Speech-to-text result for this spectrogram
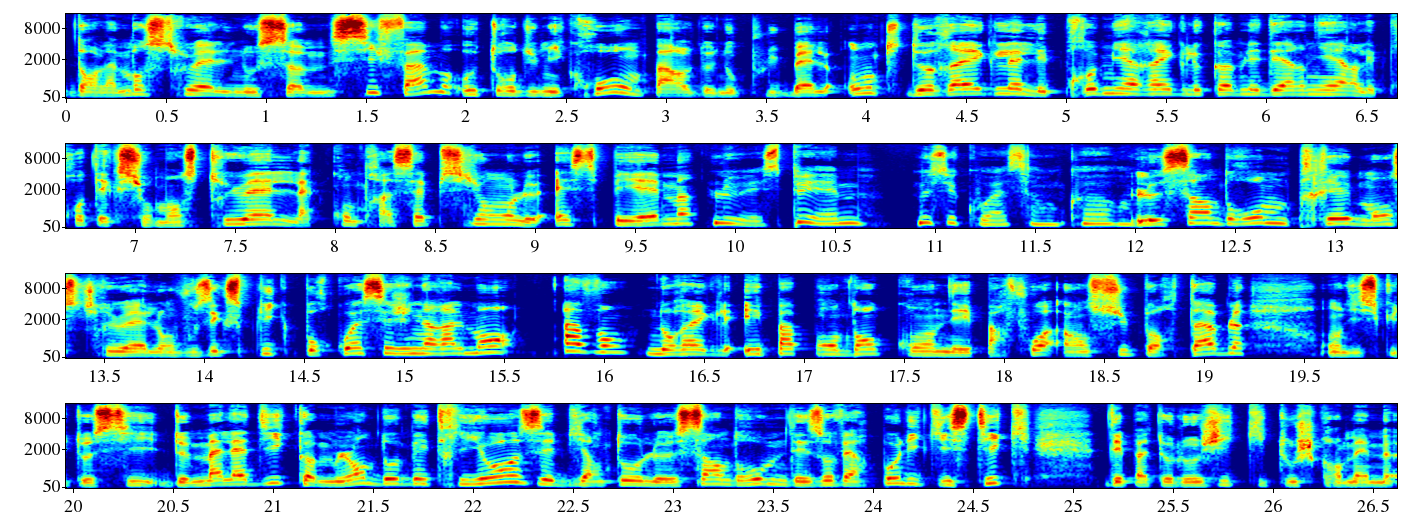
Dans la menstruelle, nous sommes six femmes autour du micro, on parle de nos plus belles hontes de règles, les premières règles comme les dernières, les protections menstruelles, la contraception, le SPM. Le SPM Mais c'est quoi ça encore. Le syndrome prémenstruel, on vous explique pourquoi. C'est généralement avant nos règles et pas pendant qu'on est parfois insupportable. On discute aussi de maladies comme l'endométriose et bientôt le syndrome des ovaires polykystiques, des pathologies qui touchent quand même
